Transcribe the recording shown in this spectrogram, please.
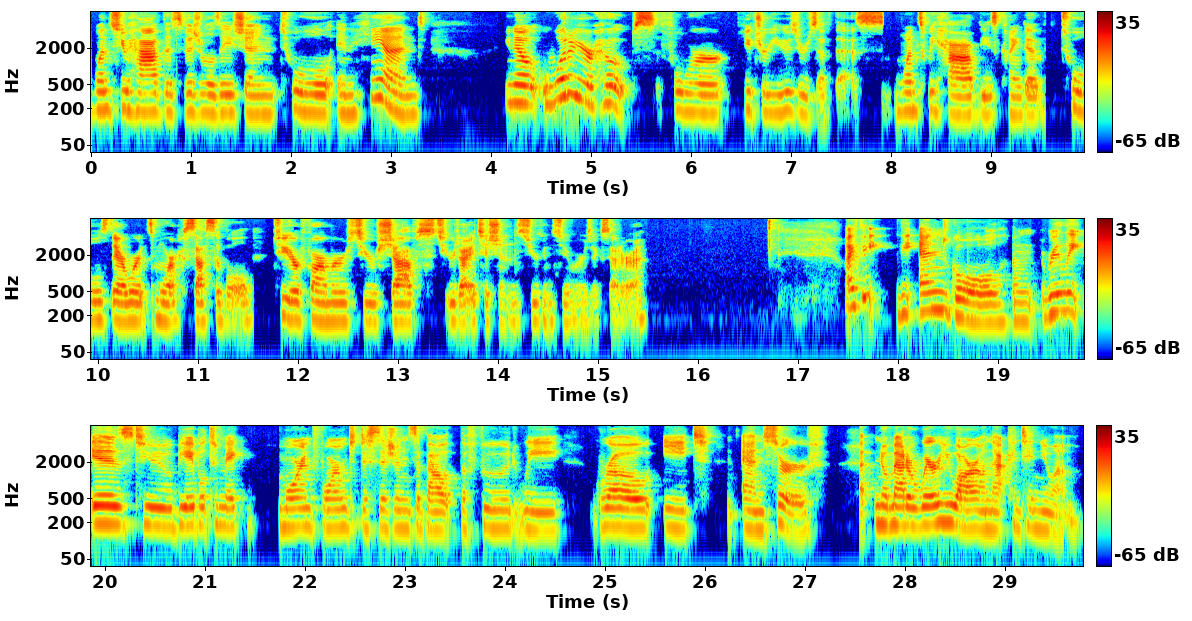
once you have this visualization tool in hand, you know, what are your hopes for future users of this once we have these kind of tools there where it's more accessible to your farmers, to your chefs, to your dietitians, to your consumers, et cetera? I think the end goal um, really is to be able to make more informed decisions about the food we grow, eat, and serve, no matter where you are on that continuum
